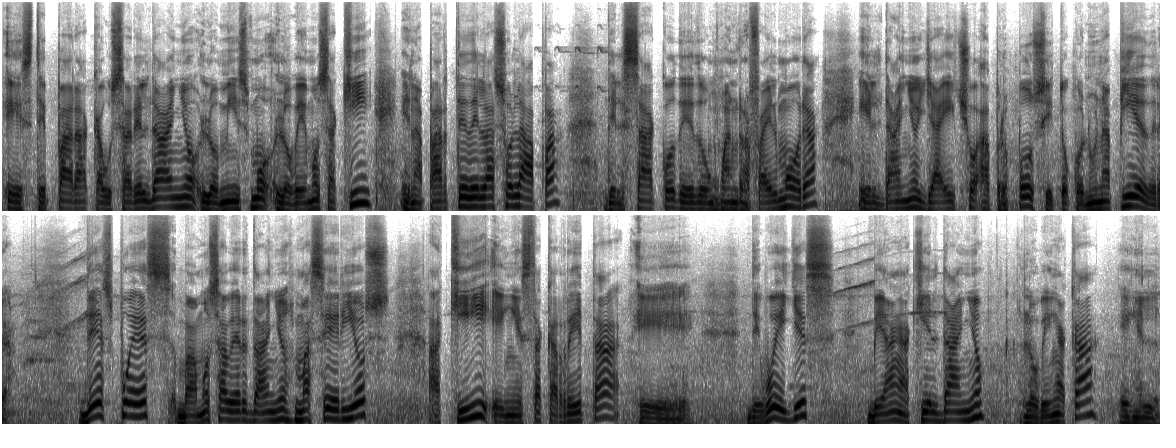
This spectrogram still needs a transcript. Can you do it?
este, para causar el daño. Lo mismo lo vemos aquí en la parte de la solapa del saco de don Juan Rafael Mora, el daño ya hecho a propósito con una piedra. Después vamos a ver daños más serios aquí en esta carreta eh, de bueyes. Vean aquí el daño, lo ven acá en el,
